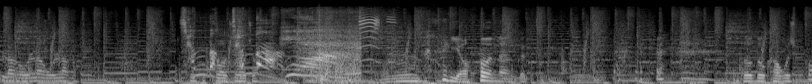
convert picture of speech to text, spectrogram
올라가 올라가 올라가. 첨벙 좋아, 좋아, 첨벙. 영원한 것. 너도 가고 싶어?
